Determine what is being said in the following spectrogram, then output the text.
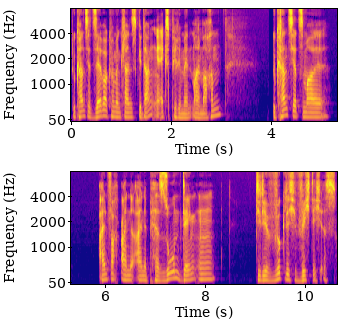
du kannst jetzt selber, können wir ein kleines Gedankenexperiment mal machen. Du kannst jetzt mal einfach eine, eine Person denken, die dir wirklich wichtig ist.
